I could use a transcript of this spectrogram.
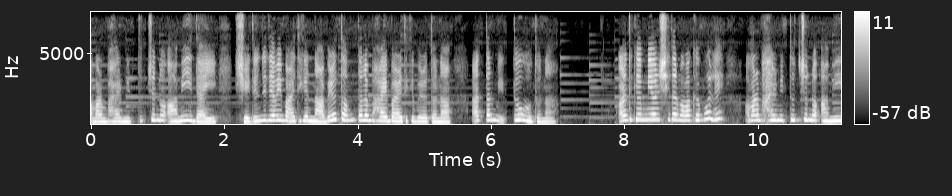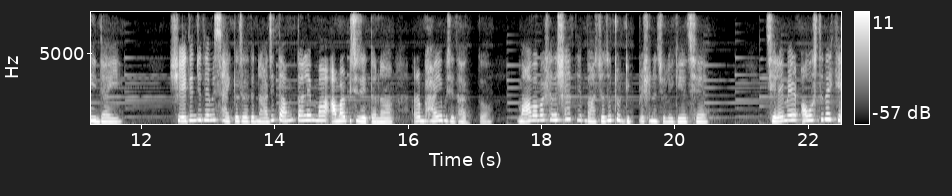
আমার ভাইয়ের মৃত্যুর জন্য আমিই দায়ী। সেদিন যদি আমি বাড়ি থেকে না বেরোতাম, তাহলে ভাই বাড়ি থেকে বেরোতো না, আর তার মৃত্যুও হতো না। অন্যদিকে মিয়ন সে তার বাবাকে বলে আমার ভাইয়ের মৃত্যুর জন্য আমিই দায়ী। সেই দিন যদি আমি সাইকেল চালাতে না যেতাম, তাহলে মা আমার পিছে যেত না, আর ভাইও পিছিয়ে থাকতো। মা বাবার সাথে সাথে বাচ্চা দুটো ডিপ্রেশনে চলে গিয়েছে। ছেলে মেয়ের অবস্থা দেখে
